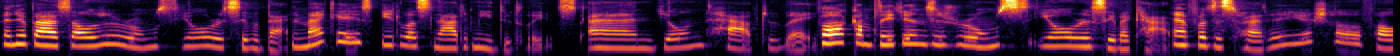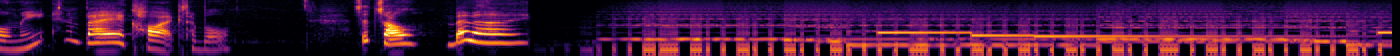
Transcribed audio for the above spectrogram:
When you pass all the rooms, you'll receive a bag. In my case, it was not immediately, and you don't have to wait. For completing these rooms, you'll receive a cap. And for the sweater, you shall follow me and buy a collectible. That's all. Bye bye.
